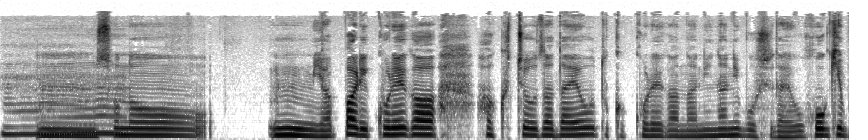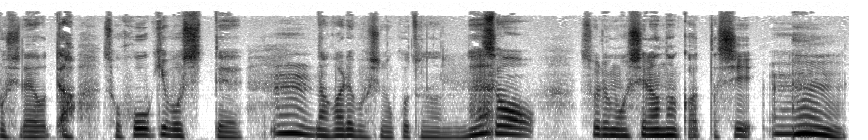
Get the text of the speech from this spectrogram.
うんそのうんやっぱりこれが白鳥座だよとかこれが何々星だよほうき星だよってあそうほうき星ってうん。流れ星のことなのね。そそれも知らなかったし。う、ううんん。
